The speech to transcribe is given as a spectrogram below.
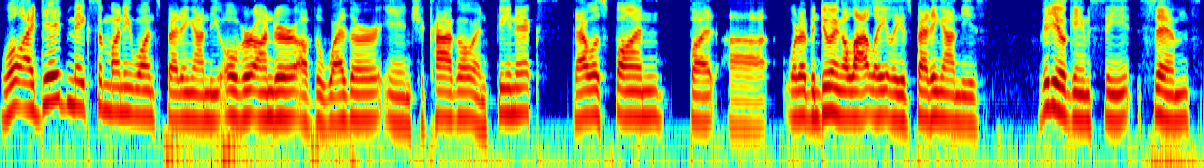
Well, I did make some money once betting on the over under of the weather in Chicago and Phoenix. That was fun, but uh, what I've been doing a lot lately is betting on these video game sims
